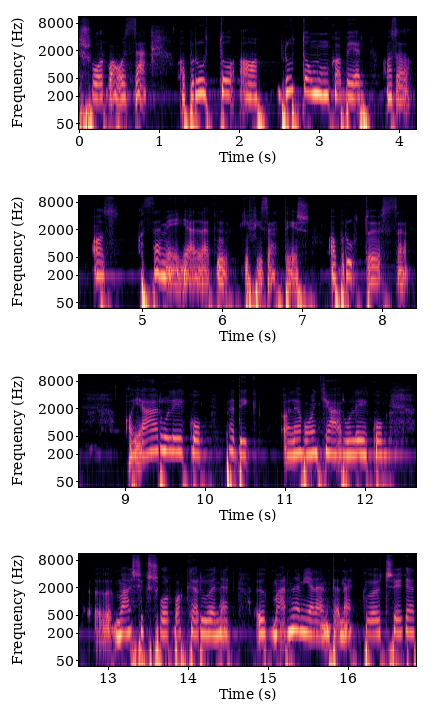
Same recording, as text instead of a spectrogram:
sorba hozzák. A bruttó, a bruttó munkabér az a, az a személy jellegű kifizetés, a bruttó összeg. A járulékok pedig a levont járulékok másik sorba kerülnek, ők már nem jelentenek költséget,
